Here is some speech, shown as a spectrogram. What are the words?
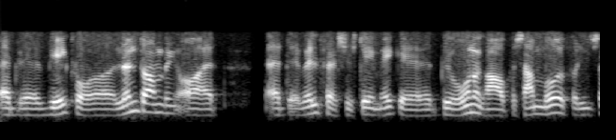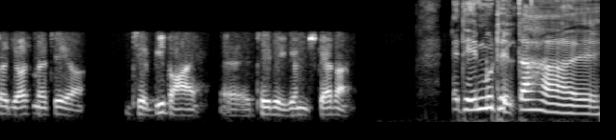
at øh, vi ikke får løndumping, og at, at øh, velfærdssystemet ikke øh, bliver undergravet på samme måde, fordi så er de også med til at, til at bidrage øh, til det igennem skatter. Er det en model, der har, øh,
